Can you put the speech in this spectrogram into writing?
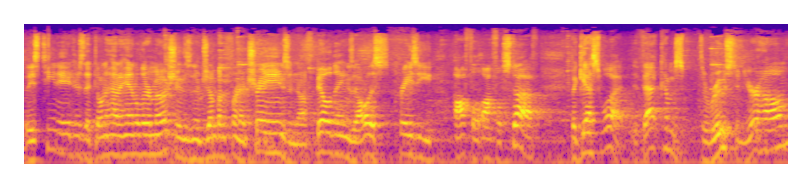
These teenagers that don't know how to handle their emotions, and they're jumping in front of trains and off buildings, all this crazy, awful, awful stuff. But guess what? If that comes to roost in your home,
